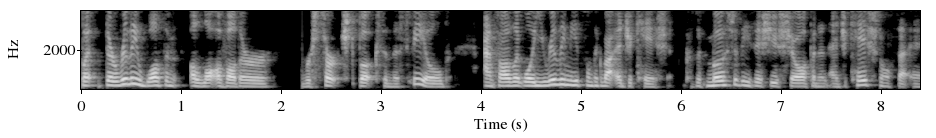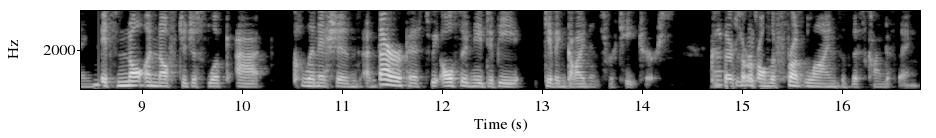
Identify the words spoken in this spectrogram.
but there really wasn't a lot of other researched books in this field. And so I was like, well, you really need something about education. Because if most of these issues show up in an educational setting, it's not enough to just look at clinicians and therapists. We also need to be giving guidance for teachers because they're sort of on the front lines of this kind of thing.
